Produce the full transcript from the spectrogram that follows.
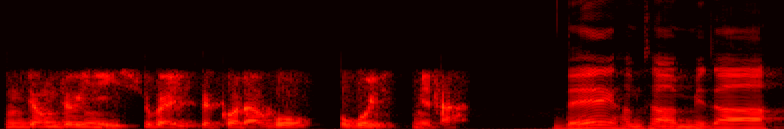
긍정적인 이슈가 있을 거라고 보고 있습니다. 네, 감사합니다.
